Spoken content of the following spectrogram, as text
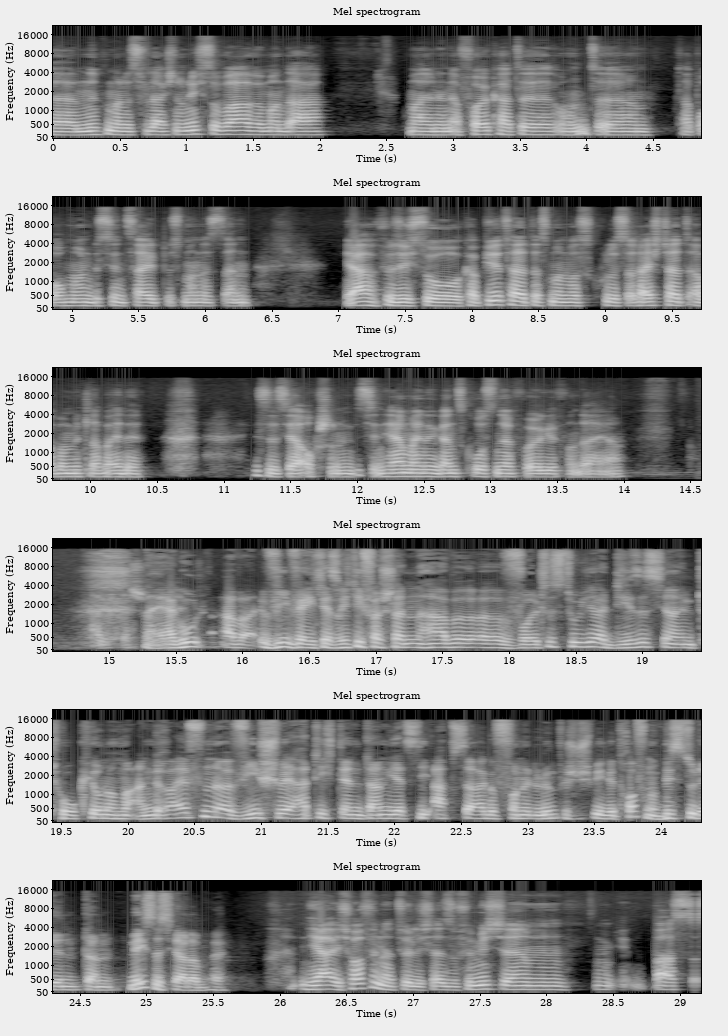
äh, nimmt man das vielleicht noch nicht so wahr, wenn man da mal einen Erfolg hatte und äh, da braucht man ein bisschen Zeit, bis man es dann ja für sich so kapiert hat, dass man was Cooles erreicht hat. Aber mittlerweile ist es ja auch schon ein bisschen her, meine ganz großen Erfolge. Von daher habe ich das schon. Naja, gut, aber wie, wenn ich das richtig verstanden habe, äh, wolltest du ja dieses Jahr in Tokio nochmal angreifen. Äh, wie schwer hat dich denn dann jetzt die Absage von den Olympischen Spielen getroffen? Und bist du denn dann nächstes Jahr dabei? Ja, ich hoffe natürlich. Also für mich ähm, war es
